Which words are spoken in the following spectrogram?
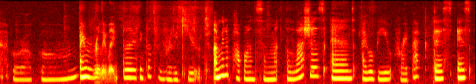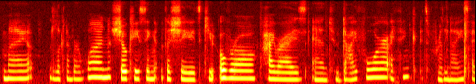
that brow bone. I really like that. I think that's really cute. I'm gonna pop on some lashes and I will be right back. This is my look number one showcasing the shades cute overall high rise and to die for i think it's really nice i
